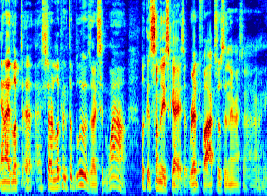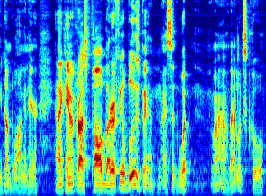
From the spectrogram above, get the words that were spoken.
and I looked, uh, I started looking at the blues. I said, wow, look at some of these guys. That Redd Foxx was in there. I said, I don't know, he doesn't belong in here. And I came across Paul Butterfield Blues Band. And I said, what, wow, that looks cool.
